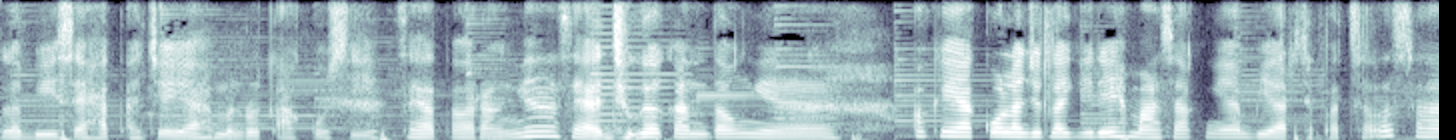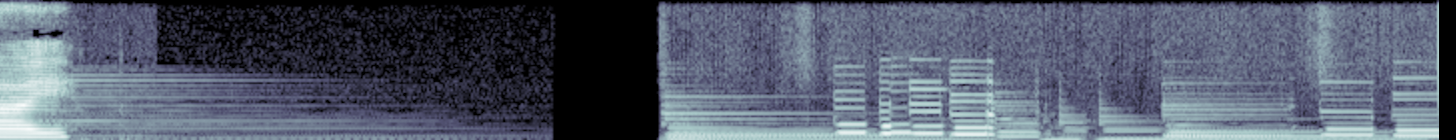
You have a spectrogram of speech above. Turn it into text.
lebih sehat aja ya menurut aku sih. Sehat orangnya sehat juga kantongnya. Oke aku lanjut lagi deh masaknya biar cepat selesai Thank you.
